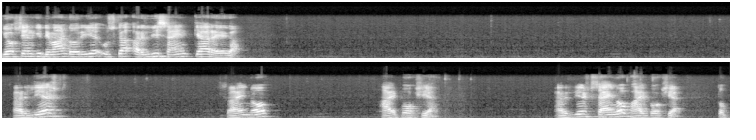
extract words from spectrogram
कि ऑक्सीजन की डिमांड हो रही है, उसका अर्ली साइन क्या रहेगा? Earliest sign of hypoxia earliest sign of hypoxia तो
